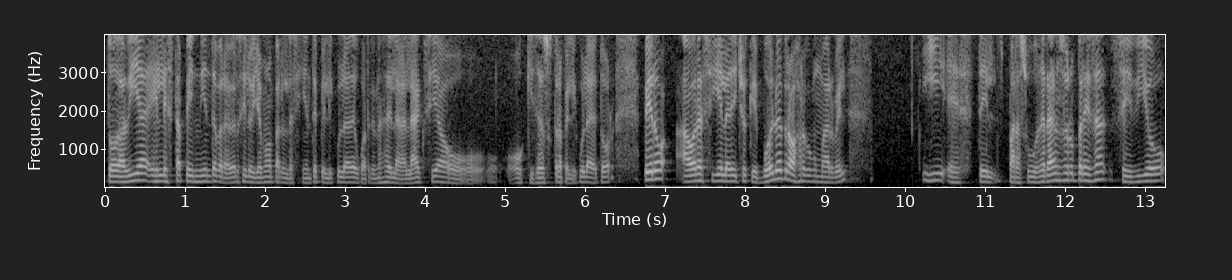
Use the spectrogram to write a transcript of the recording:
todavía él está pendiente para ver si lo llama para la siguiente película de Guardianes de la Galaxia o, quizás otra película de Thor. Pero ahora sí él ha dicho que vuelve a trabajar con Marvel. Y este, para su gran sorpresa, se dio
